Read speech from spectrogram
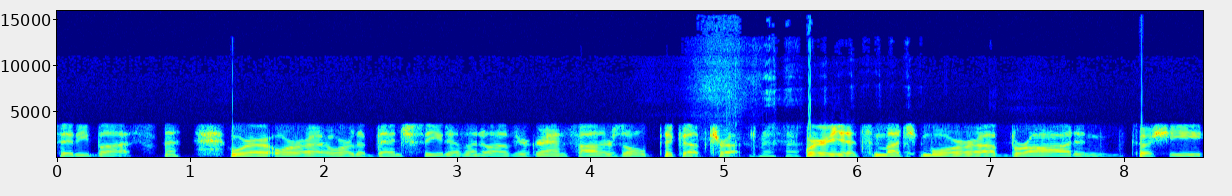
city bus or or or the bench seat of an, of your grandfather's old pickup truck where it's much more uh, broad and cushy.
